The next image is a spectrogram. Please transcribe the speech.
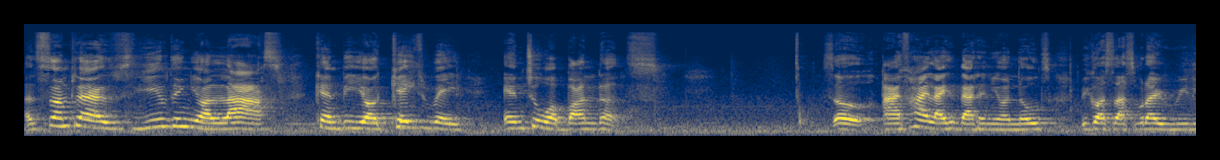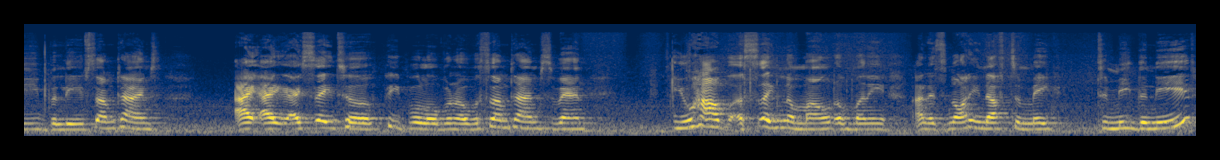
And sometimes yielding your last can be your gateway into abundance. So I've highlighted that in your notes because that's what I really believe. Sometimes I, I, I say to people over and over, sometimes when you have a certain amount of money and it's not enough to make to meet the need,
